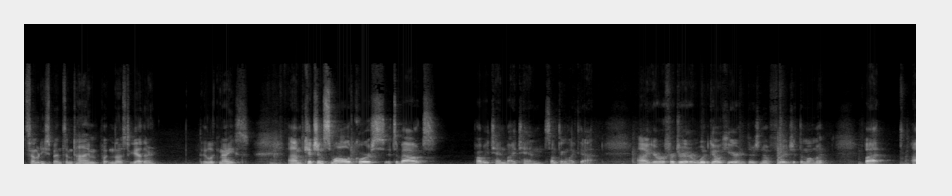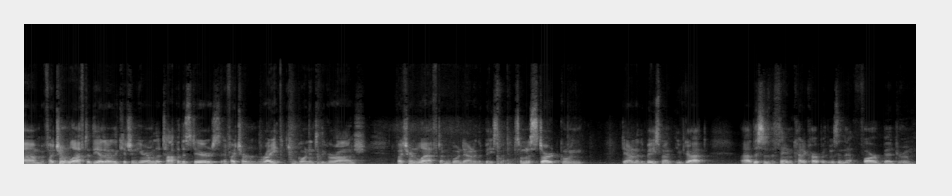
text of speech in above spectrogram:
somebody spent some time putting those together. They look nice. Um, kitchen small, of course. It's about probably 10 by 10, something like that. Uh, your refrigerator would go here. There's no fridge at the moment. But um, if I turn left at the other end of the kitchen here, I'm on the top of the stairs. If I turn right, I'm going into the garage. If I turn left, I'm going down in the basement. So I'm going to start going down in the basement. You've got, uh, this is the same kind of carpet that was in that far bedroom.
